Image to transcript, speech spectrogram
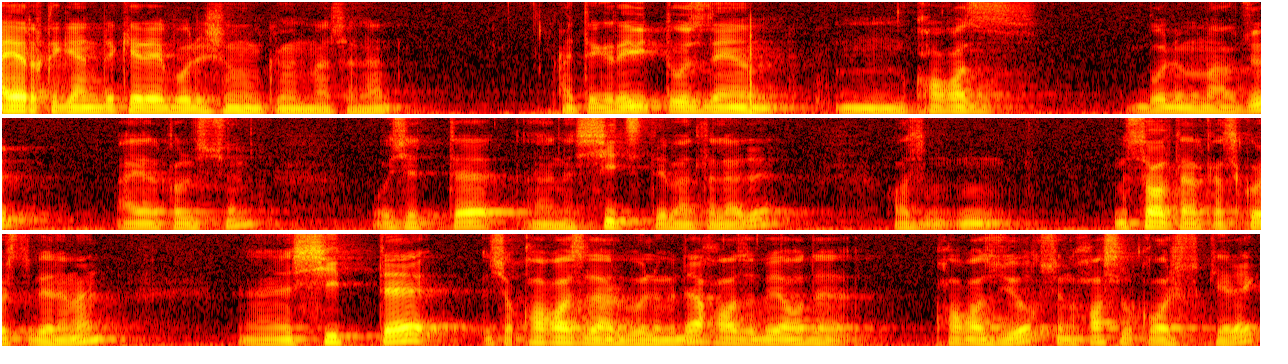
ayr qilganda kerak bo'lishi mumkin masalan. E, Aytaylik revitni o'zida ham mm, qog'oz bo'limi mavjud ayr qilish uchun. O'sha yerda e, sheets deb ataladi. Hozir misol tariqasida ko'rsatib beraman. Sheetda o'sha qog'ozlar bo'limida hozir bu yoqda qog'oz yo'q shuni hosil qilish kerak.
